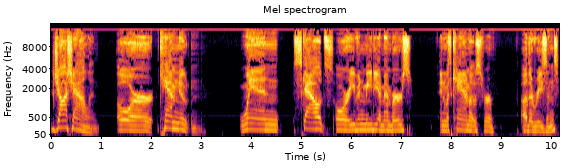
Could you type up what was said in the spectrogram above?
Josh Allen or Cam Newton, when scouts or even media members, and with Cam it was for other reasons.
